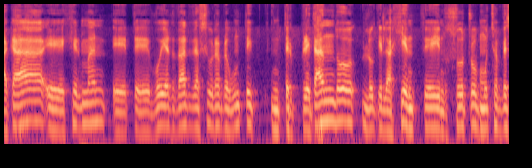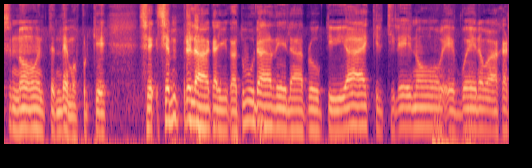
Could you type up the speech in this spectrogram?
acá, eh, Germán, eh, te voy a tratar de hacer una pregunta interpretando lo que la gente y nosotros muchas veces no entendemos, porque siempre la caricatura de la productividad es que el chileno es bueno bajar,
